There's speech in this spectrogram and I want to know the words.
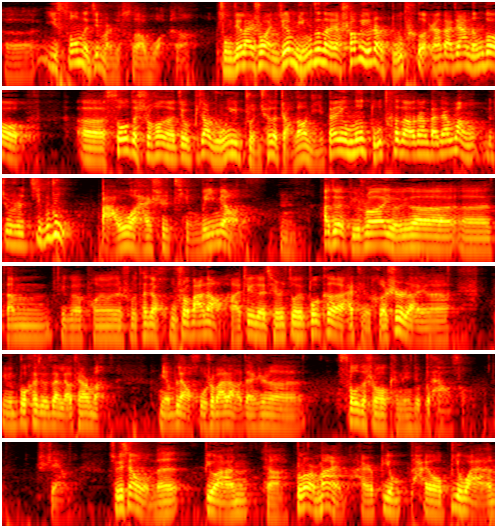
呃一搜呢，基本上就搜到我们了。总结来说啊，你这个名字呢要稍微有点独特，让大家能够。呃，搜的时候呢，就比较容易准确的找到你，但又不能独特到让大家忘，就是记不住，把握还是挺微妙的。嗯，啊，对，比如说有一个呃，咱们这个朋友的说他叫胡说八道啊，这个其实作为播客还挺合适的，因为因为播客就在聊天嘛，免不了胡说八道，但是呢，搜的时候肯定就不太好搜，是这样的。所以像我们 BYM 啊，Blow Mind 还是 B 还有 BYM，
